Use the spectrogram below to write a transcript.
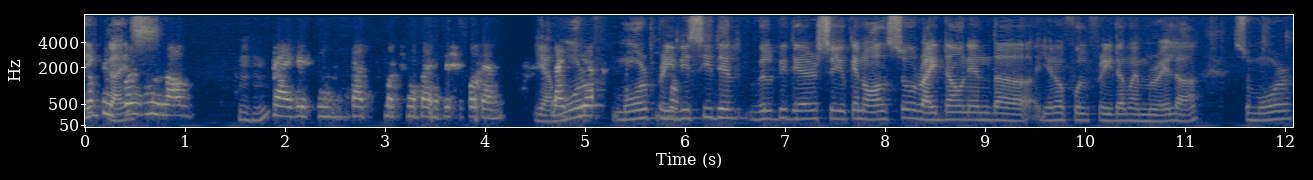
For Think people guys. who love Mhm. privacy, that's much more beneficial for them. Yeah like more are- more privacy there will be there. So you can also write down in the you know full freedom umbrella. So more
